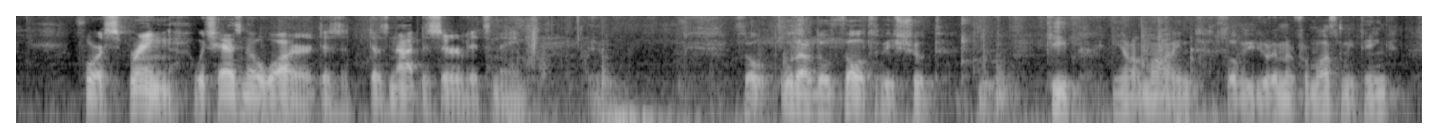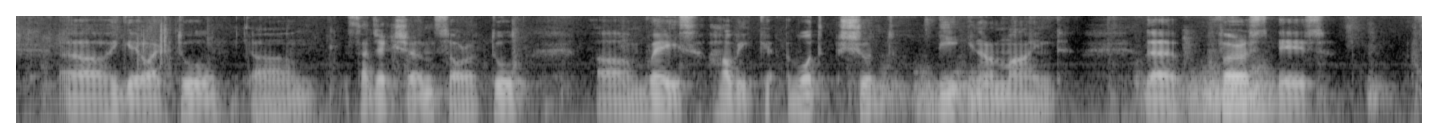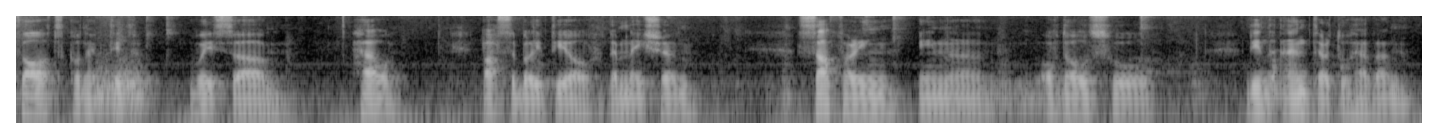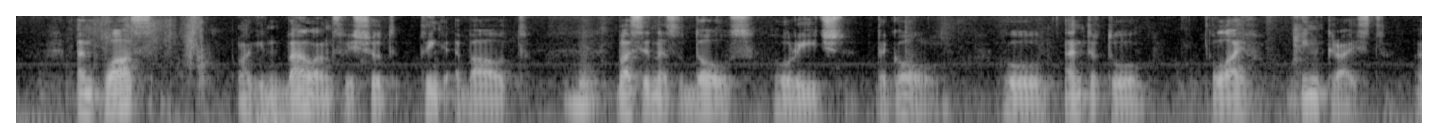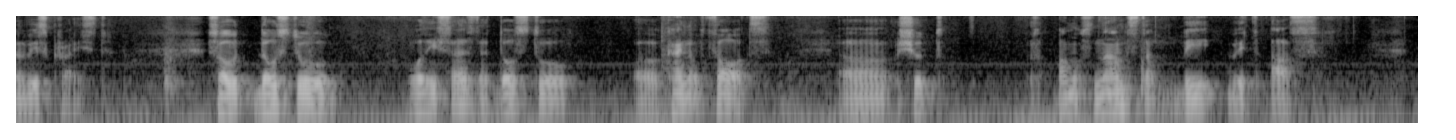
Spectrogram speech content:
For a spring which has no water does, does not deserve its name. Yeah. So, what are those thoughts we should keep in our mind? So, if you remember from last meeting, uh, he gave like two um, suggestions or two um, ways how we ca- what should be in our mind. The first is thoughts connected with um, hell, possibility of damnation, suffering in uh, of those who didn't enter to heaven, and plus, like in balance, we should think about blessedness of those who reach the goal, who enter to life in Christ and with Christ. So those two, what he says that those two uh, kind of thoughts uh, should almost non-stop be with us,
